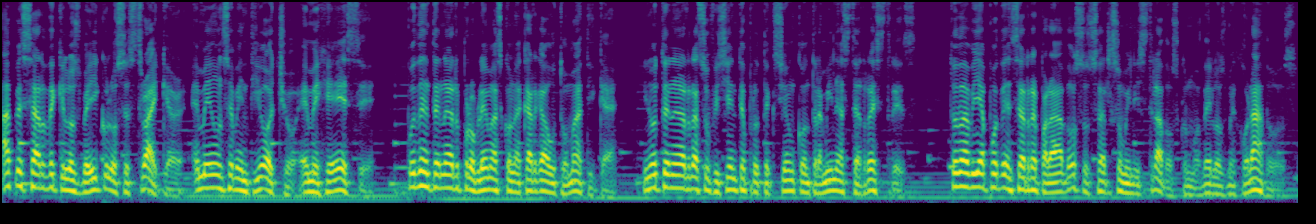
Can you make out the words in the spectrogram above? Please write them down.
A pesar de que los vehículos Striker M1128 MGS pueden tener problemas con la carga automática y no tener la suficiente protección contra minas terrestres, todavía pueden ser reparados o ser suministrados con modelos mejorados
